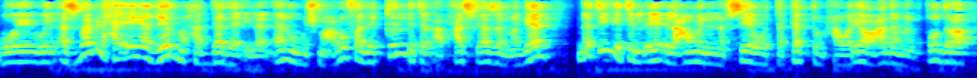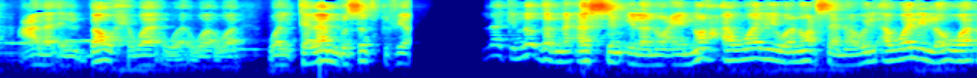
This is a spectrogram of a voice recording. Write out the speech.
و- والأسباب الحقيقية غير محددة إلى الآن ومش معروفة لقلة الأبحاث في هذا المجال نتيجة الإيه؟ العوامل النفسية والتكتم حواليها وعدم القدرة على البوح و و و و والكلام بصدق فيها. لكن نقدر نقسم إلى نوعين نوع أولي ونوع ثانوي. الأولي اللي هو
